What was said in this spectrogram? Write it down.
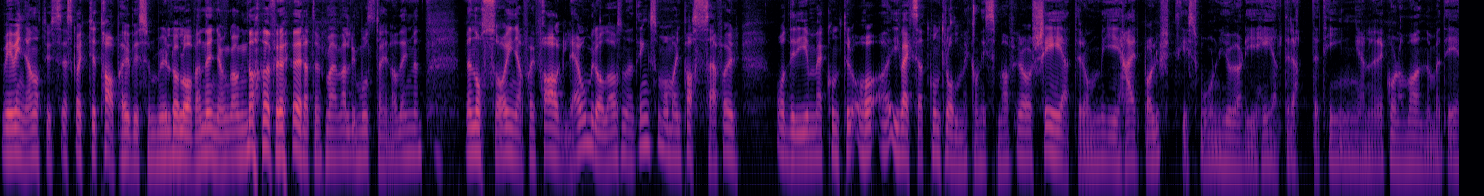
Vi vinner naturligvis Jeg skal ikke ta på arbeidsmiljøloven denne gang, da, for jeg hører at jeg er veldig motstander av den. Men, men også innenfor faglige områder og sånne ting, så må man passe seg for å drive med kontro og iverksette kontrollmekanismer for å se etter om vi her på Luftkrigsskolen gjør de helt rette ting, eller hvordan var det med det,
